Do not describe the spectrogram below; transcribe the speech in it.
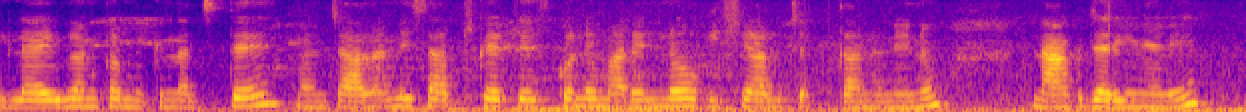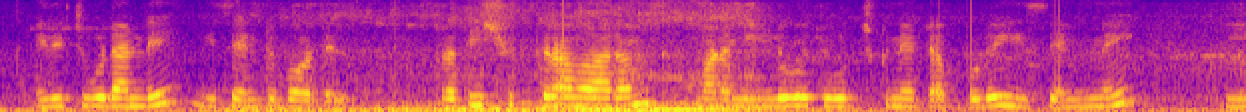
ఈ లైవ్ కనుక మీకు నచ్చితే మన ఛానల్ని సబ్స్క్రైబ్ చేసుకోండి. మరెన్నో విషయాలు చెప్తాను నేను. నాకు జరిగినవి. ఇది చూడండి ఈ సెంటు బాటిల్. ప్రతి శుక్రవారం మనం ఇల్లు తూడ్చుకునేటప్పుడు ఈ సెంట్ని ఈ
